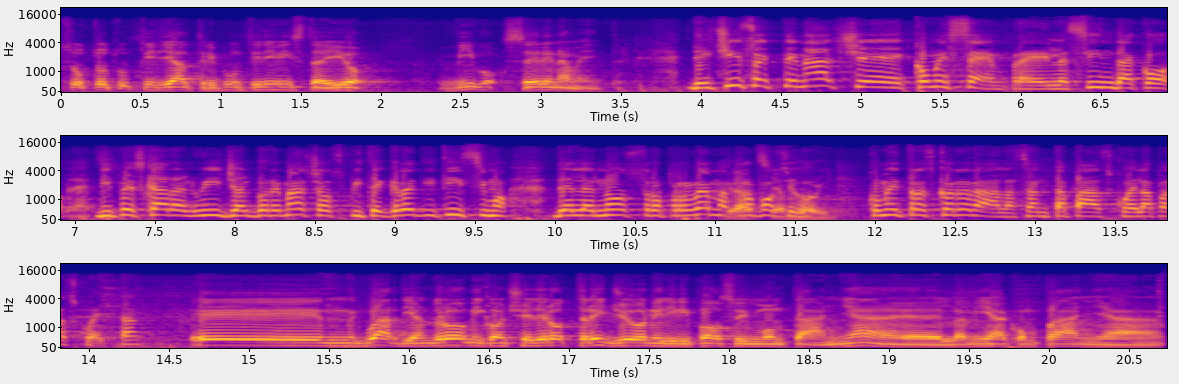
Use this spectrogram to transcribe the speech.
sotto tutti gli altri punti di vista, io vivo serenamente. Deciso e tenace come sempre il sindaco Grazie. di Pescara Luigi Alboremascia, ospite graditissimo del nostro programma. Grazie a proposito, come trascorrerà la Santa Pasqua e la Pasquetta? Eh, guardi, andrò, mi concederò tre giorni di riposo in montagna, eh, la mia compagna,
